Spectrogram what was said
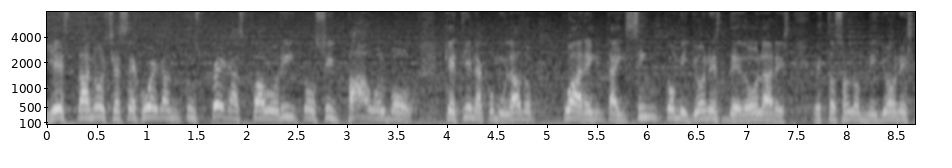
Y esta noche se juegan tus pegas favoritos y Powerball, que tiene acumulado 45 millones de dólares. Estos son los millones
